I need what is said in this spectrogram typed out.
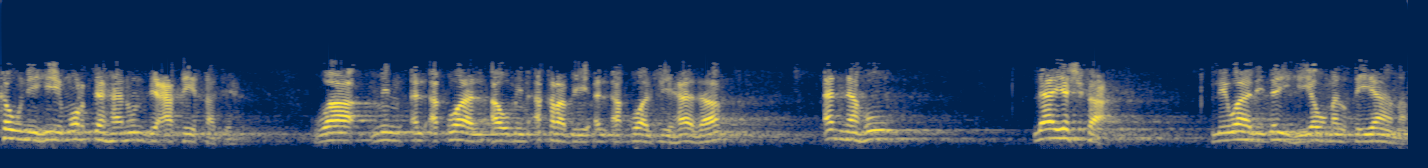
كونه مرتهن بعقيقته. ومن الأقوال أو من أقرب الأقوال في هذا أنه لا يشفع لوالديه يوم القيامة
